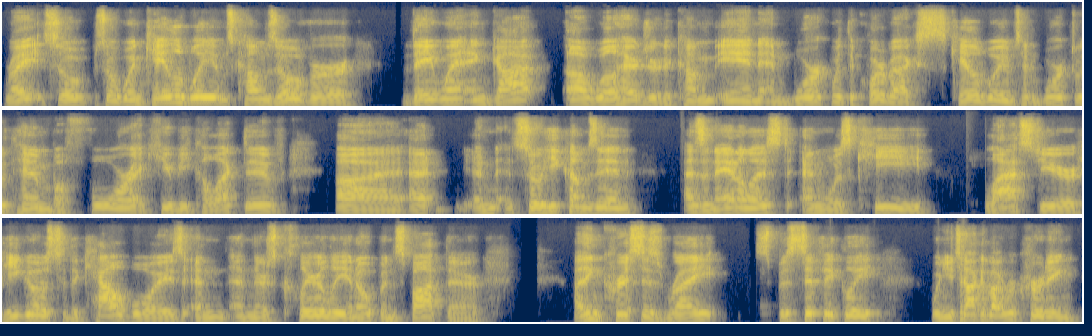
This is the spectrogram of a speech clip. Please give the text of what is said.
right? So so when Caleb Williams comes over, they went and got uh, Will Hewlett to come in and work with the quarterbacks. Caleb Williams had worked with him before at QB Collective, uh, at and, and so he comes in as an analyst and was key last year. He goes to the Cowboys, and and there's clearly an open spot there. I think Chris is right. Specifically, when you talk about recruiting,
